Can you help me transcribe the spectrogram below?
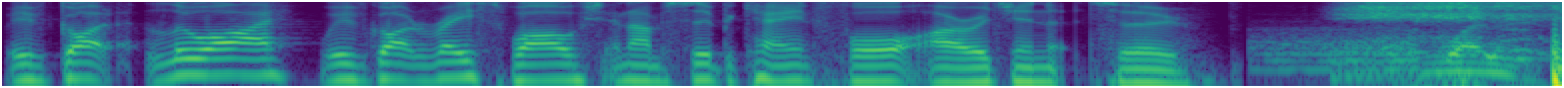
We've got Luai, we've got Reece Walsh, and I'm super keen for Origin 2. One.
